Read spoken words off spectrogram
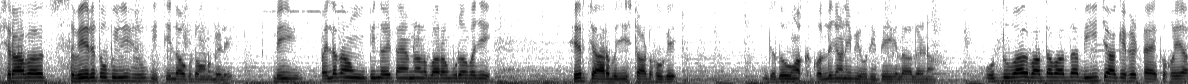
ਸ਼ਰਾਬ ਸਵੇਰੇ ਤੋਂ ਪੀਣੀ ਸ਼ੁਰੂ ਕੀਤੀ ਲਾਕਡਾਊਨ ਵੇਲੇ। ਵੀ ਪਹਿਲਾਂ ਤਾਂ ਉਂ ਪੀਂਦਾ ਟਾਈਮ ਨਾਲ 12 ਬੂਰਾ ਵਜੇ, ਫਿਰ 4 ਵਜੇ ਸਟਾਰਟ ਹੋ ਗਏ। ਜਦੋਂ ਅੱਖ ਖੁੱਲ ਜਾਣੀ ਵੀ ਉਹਦੀ ਪੇਗ ਲਾ ਲੈਣਾ। ਉਸ ਤੋਂ ਬਾਅਦ ਵਾਧਾ ਵਾਧਾ 20 ਚ ਆ ਕੇ ਫਿਰ ਅਟੈਕ ਹੋਇਆ।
